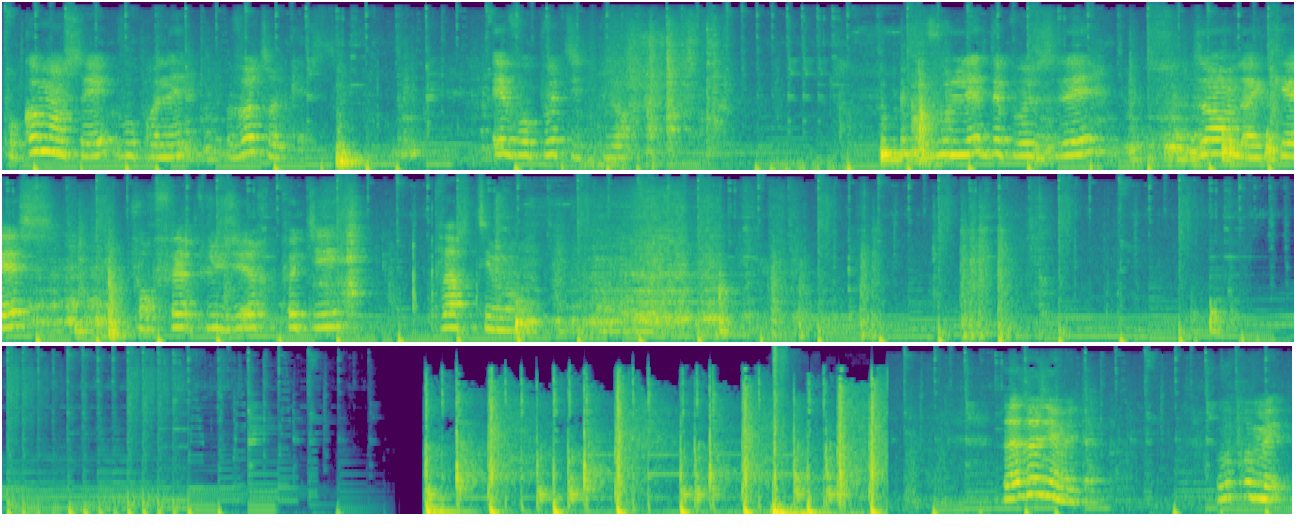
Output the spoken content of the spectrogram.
Pour commencer, vous prenez votre caisse et vos petites planches. Vous les déposez dans la caisse pour faire plusieurs petits compartiments. La deuxième étape, vous prenez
